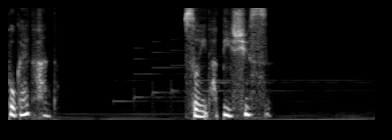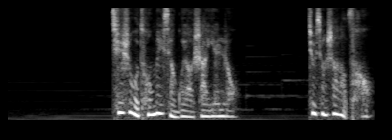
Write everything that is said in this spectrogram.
不该看的，所以他必须死。其实我从没想过要杀颜柔，就像杀老曹。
